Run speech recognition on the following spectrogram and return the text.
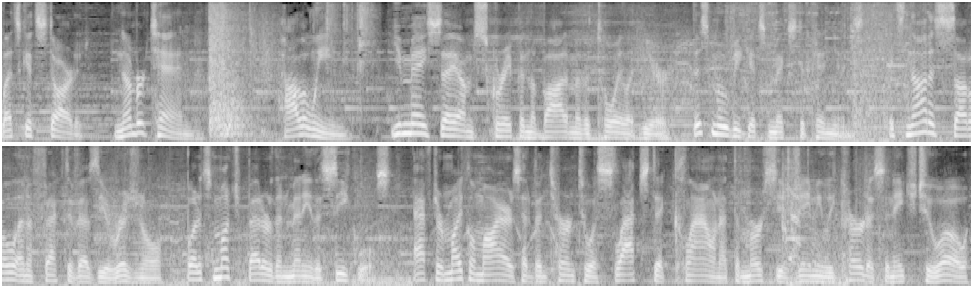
Let's get started. Number 10 Halloween. You may say I'm scraping the bottom of the toilet here. This movie gets mixed opinions. It's not as subtle and effective as the original, but it's much better than many of the sequels. After Michael Myers had been turned to a slapstick clown at the mercy of Jamie Lee Curtis in H2O,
